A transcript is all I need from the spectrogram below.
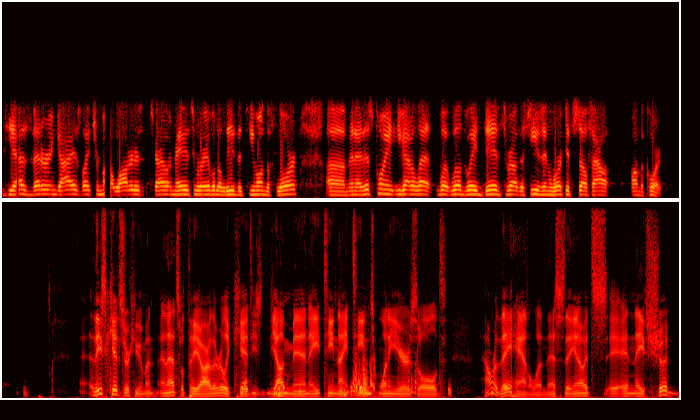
he has veteran guys like Tremont Waters and Skylar Mays who are able to lead the team on the floor, um, and at this point you got to let what Will Wade did throughout the season work itself out on the court these kids are human, and that's what they are. They're really kids, these young men, 18, 19, 20 years old. How are they handling this? You know, it's and they should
